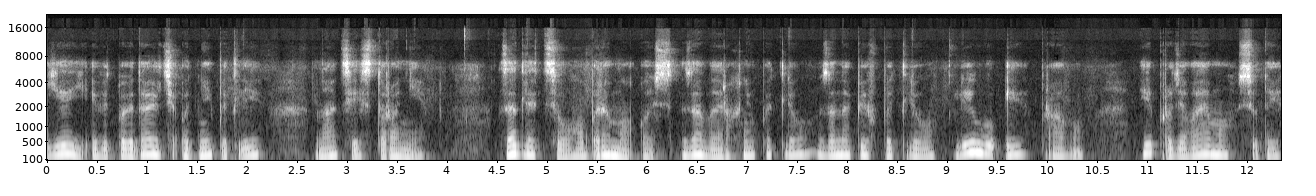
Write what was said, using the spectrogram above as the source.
є, і відповідають одній петлі на цій стороні. Задля цього беремо ось за верхню петлю, за напівпетлю ліву і праву, і продіваємо сюди.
